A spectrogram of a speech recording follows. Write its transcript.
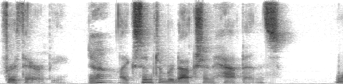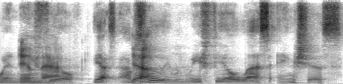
for therapy. yeah. Like symptom reduction happens when In we that. feel, yes, absolutely. When we feel less anxious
